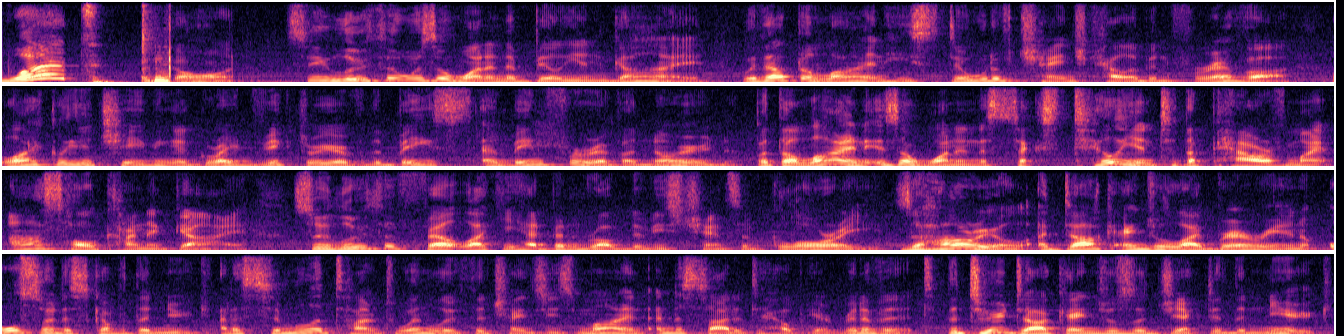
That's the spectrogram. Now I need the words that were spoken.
what? Gone. See, Luther was a one in a billion guy. Without the lion, he still would have changed Caliban forever, likely achieving a great victory over the beasts and being forever known. But the lion is a one in a sextillion to the power of my asshole kind of guy, so Luther felt like he had been robbed of his chance of glory. Zahariel, a Dark Angel librarian, also discovered the nuke at a similar time to when Luther changed his mind and decided to help get rid of it. The two Dark Angels ejected the nuke,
